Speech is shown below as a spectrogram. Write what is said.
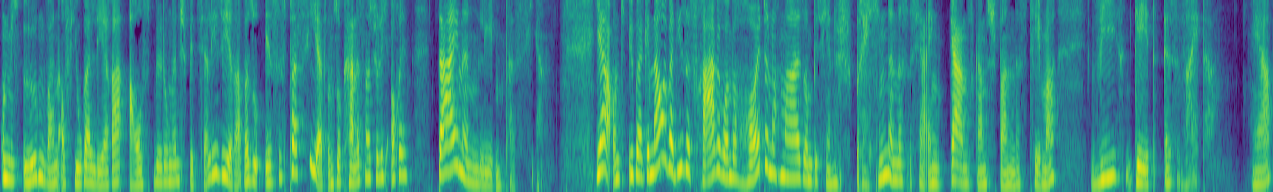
und mich irgendwann auf Yoga-Lehrer-Ausbildungen spezialisiere. Aber so ist es passiert und so kann es natürlich auch in deinem Leben passieren? Ja, und über genau über diese Frage wollen wir heute noch mal so ein bisschen sprechen, denn das ist ja ein ganz ganz spannendes Thema. Wie geht es weiter? Ja?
